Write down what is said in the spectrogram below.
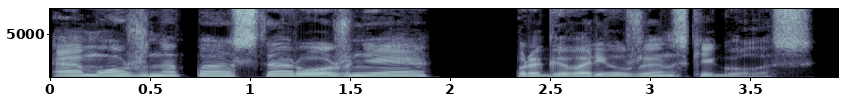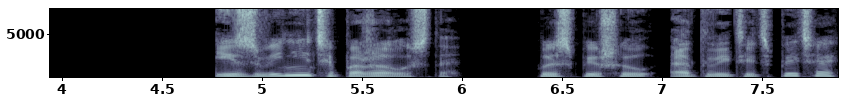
«А можно поосторожнее», — проговорил женский голос. «Извините, пожалуйста», — поспешил ответить Петя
